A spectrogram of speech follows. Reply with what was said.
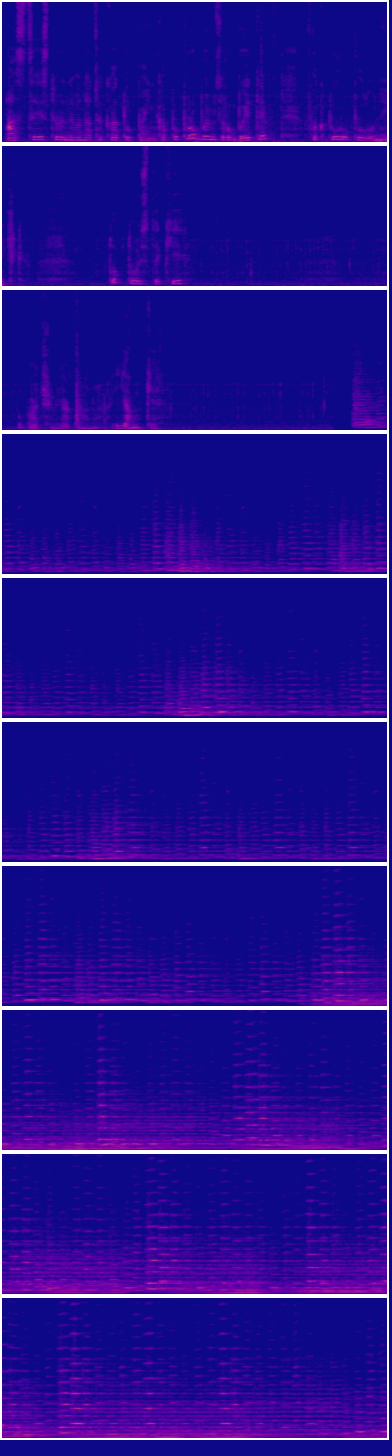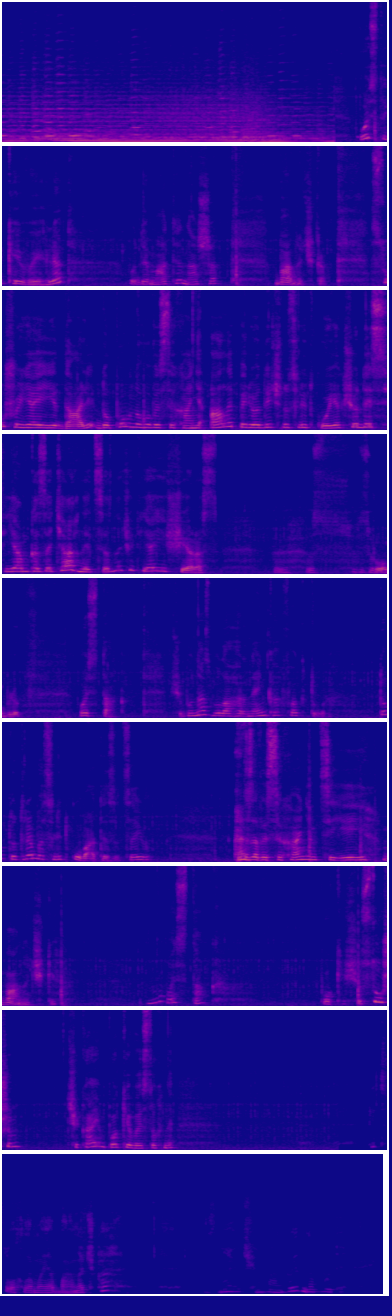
а з цієї сторони вона така тупенька. Попробуємо зробити фактуру полунички. Тобто ось такі, побачимо, як воно, ямки. Такий вигляд буде мати наша баночка. Сушу я її далі до повного висихання, але періодично слідкую. Якщо десь ямка затягнеться, значить я її ще раз е, зроблю. Ось так. Щоб у нас була гарненька фактура. Тобто треба слідкувати за цією, за висиханням цієї баночки. Ну, ось так. Поки що сушимо, чекаємо, поки висохне. Підсохла моя баночка. Не знаю, чим вам видно буде.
